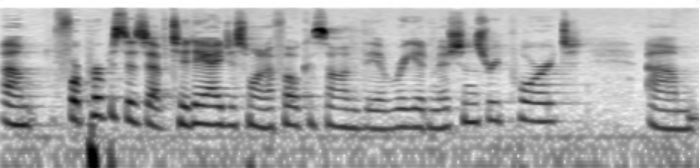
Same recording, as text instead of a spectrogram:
Um, for purposes of today, I just want to focus on the readmissions report. Um,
